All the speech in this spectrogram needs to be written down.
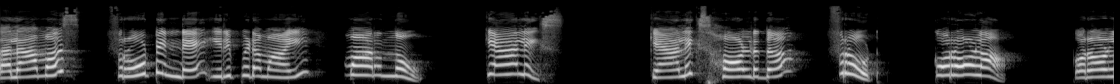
തലാമസ് ഫ്രൂട്ടിന്റെ ഇരിപ്പിടമായി മാറുന്നു. Calyx. Calyx hold the fruit corolla. Corolla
